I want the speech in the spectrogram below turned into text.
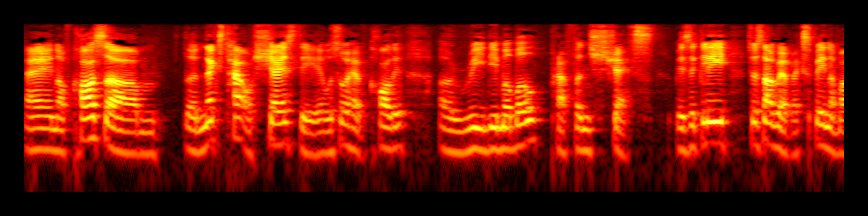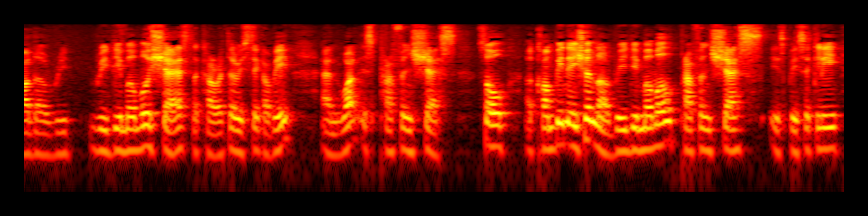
And of course, um, the next type of shares, they also have called it a redeemable preference shares. Basically, just now we have explained about the re redeemable shares, the characteristic of it, and what is preference shares. So a combination of redeemable preference shares is basically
